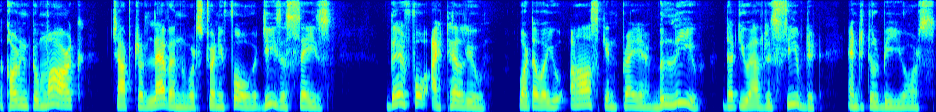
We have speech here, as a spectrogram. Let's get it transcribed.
According to Mark chapter 11 verse 24, Jesus says, "Therefore I tell you, whatever you ask in prayer, believe that you have received it and it will be yours."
